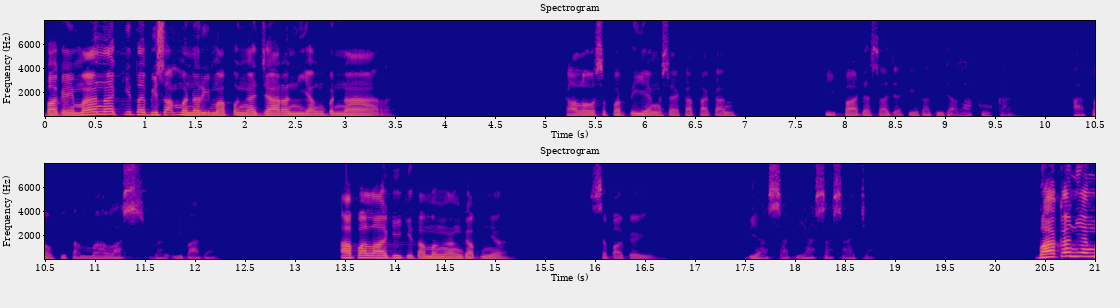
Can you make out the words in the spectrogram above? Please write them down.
bagaimana kita bisa menerima pengajaran yang benar. Kalau seperti yang saya katakan, ibadah saja kita tidak lakukan atau kita malas beribadah. Apalagi kita menganggapnya sebagai biasa-biasa saja. Bahkan yang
